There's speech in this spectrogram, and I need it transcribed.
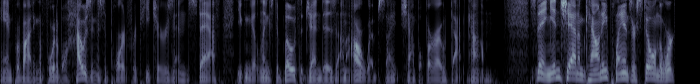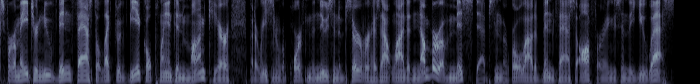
and providing affordable housing support for teachers and staff. You can get links to both agendas on our website, chapelboro.com. Staying in Chatham County, plans are still in the works for a major new VinFast electric vehicle plant in Moncure, but a recent report from the News and Observer has outlined a number of missteps in the rollout of VinFast offerings in the U.S.,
